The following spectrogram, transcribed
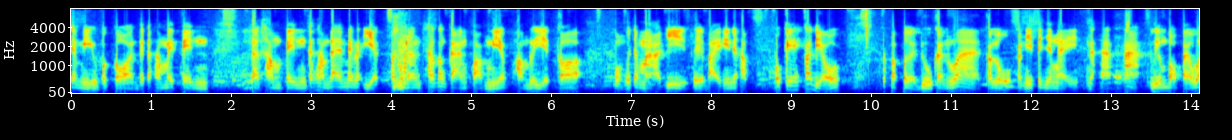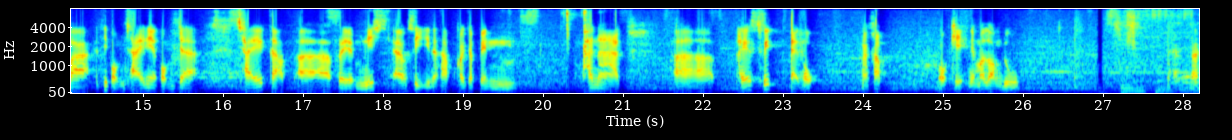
จะมีอุปกรณ์ แต่ก็ทำไม่เป็นจะทำเป็นก็ทำได้ไม่ละเอียด เพราะฉะนั้นถ้าต้องการความเนี้ยบความละเอียดก็ผมก็จะมาที่ Play by นี่นะครับ โอเค ก็เดี๋ยวมาเปิดดูกันว่ากระโหลกอันนี้เป็นยังไงนะฮะอะลืมบอกไปว่าที่ผมใช้เนี่ยผมจะใช้กับเฟรมนิช L4 นะครับ ก็จะเป็นขนาดอ่า Press Fit 86 นะครับ โอเค เดี๋ยวมาลองดูอะ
